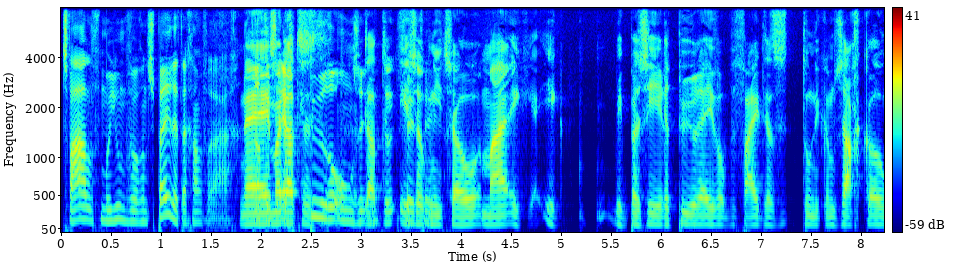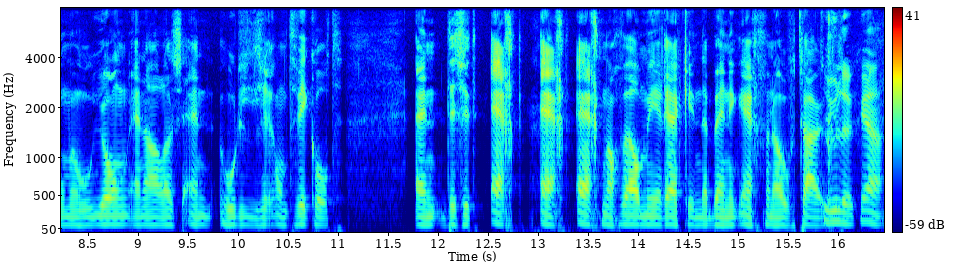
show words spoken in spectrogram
12 miljoen voor een speler te gaan vragen. Nee, dat is maar dat is- pure onzin. Dat is ook ik. niet zo, maar ik, ik, ik baseer het puur even op het feit dat toen ik hem zag komen, hoe jong en alles en hoe hij zich ontwikkelt. En er zit echt, echt, echt nog wel meer rek in, daar ben ik echt van overtuigd. Tuurlijk, ja.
